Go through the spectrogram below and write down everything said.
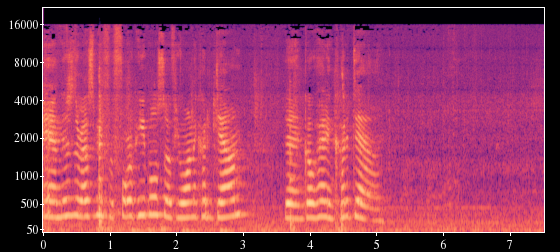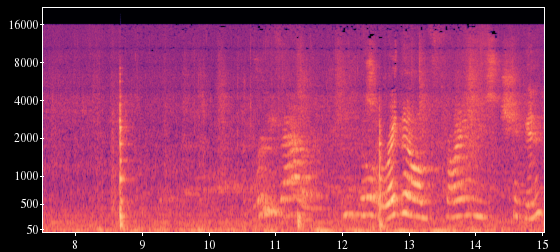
And this is the recipe for four people, so if you want to cut it down, then go ahead and cut it down. So right now I'm frying this chicken.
